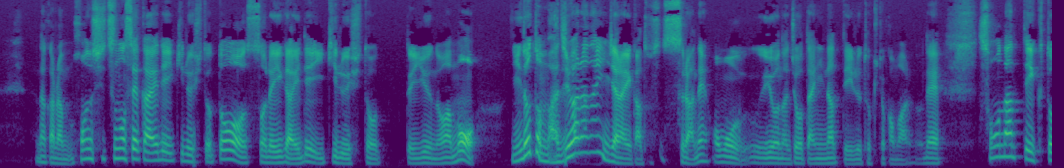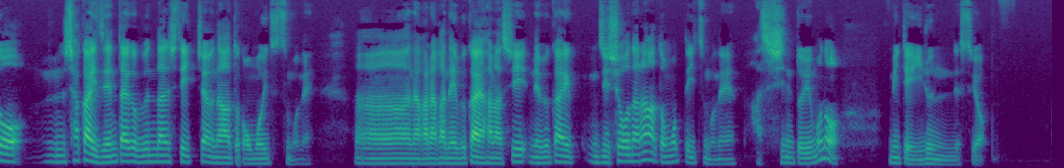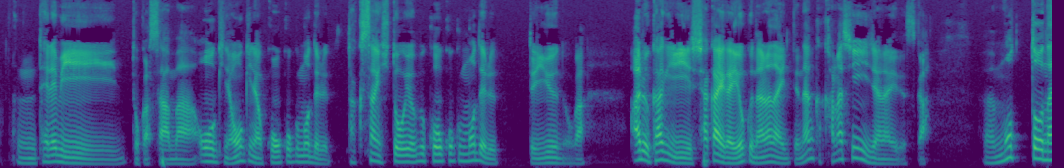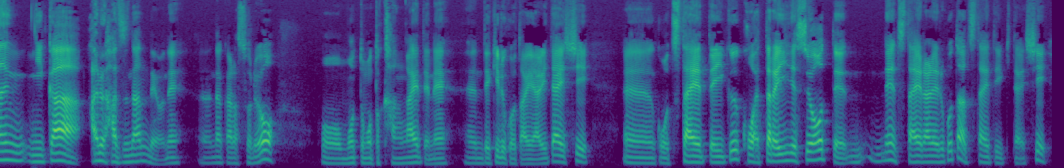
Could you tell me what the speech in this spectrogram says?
だから本質の世界で生きる人とそれ以外で生きる人っていうのはもう二度と交わらないんじゃないかとすらね思うような状態になっている時とかもあるのでそうなっていくと社会全体が分断していっちゃうなとか思いつつもねうんなかなか根深い話根深い事象だなと思っていつもね発信というものを見ているんですよ。うん、テレビとかさ、まあ大きな大きな広告モデル、たくさん人を呼ぶ広告モデルっていうのがある限り社会が良くならないってなんか悲しいじゃないですか。もっと何かあるはずなんだよね。だからそれをもっともっと考えてね、できることはやりたいし、えー、こう伝えていく、こうやったらいいですよってね、伝えられることは伝えていきたいし、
